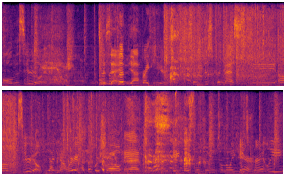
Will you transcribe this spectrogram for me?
all the cereal in it. With the clip yeah. right here. So we just finessed the um, cereal. Yeah. And now we're at the horse show and we ate most of the Froot Loops on the way here. It's currently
